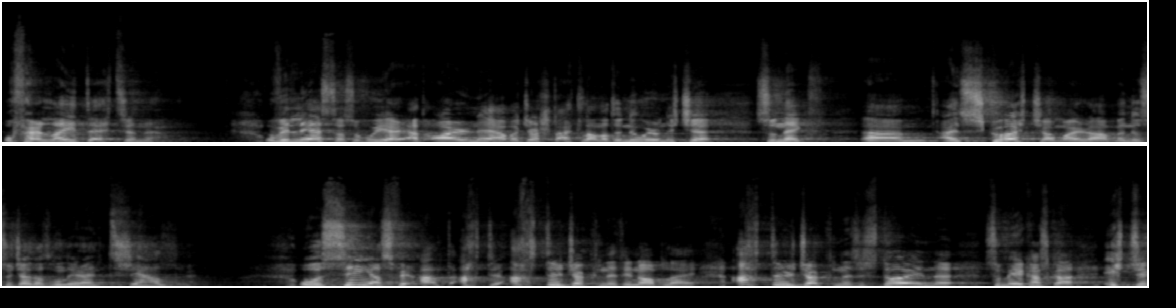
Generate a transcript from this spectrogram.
og fer leite etter henne. Og vi leser så vi er at Arne har vært gjørst et eller annet, og nå er hun ikke så nek um, en skøtja meira, men nå synes jeg at hun er en trealer. Og Hoseas for alt atter, atter jøkkene til nablei, atter jøkkene til støyene som er kanskje ikke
